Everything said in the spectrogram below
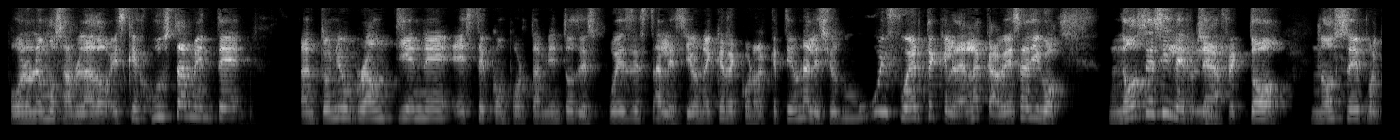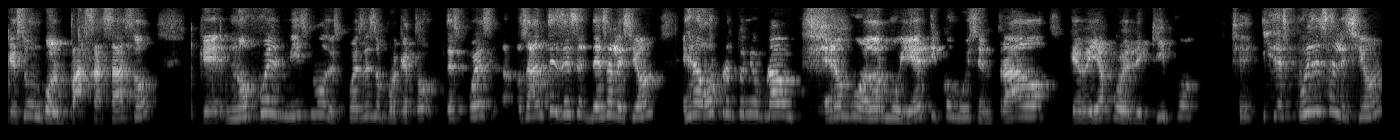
o no hemos hablado, es que justamente Antonio Brown tiene este comportamiento después de esta lesión. Hay que recordar que tiene una lesión muy fuerte que le da en la cabeza. Digo, no sé si le, le afectó, no sé, porque es un golpazazazo que no fue el mismo después de eso, porque después, o sea, antes de, esa lesión, era otro Antonio Brown, era un jugador muy ético, muy centrado, que veía por el equipo. Y después de esa lesión,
